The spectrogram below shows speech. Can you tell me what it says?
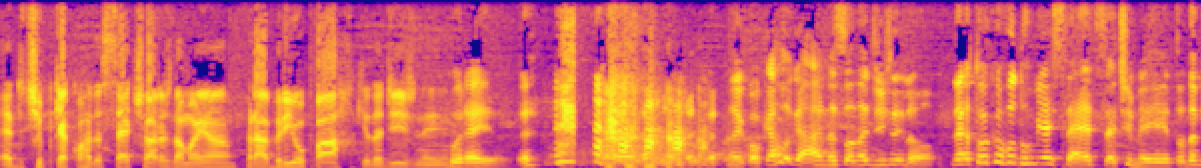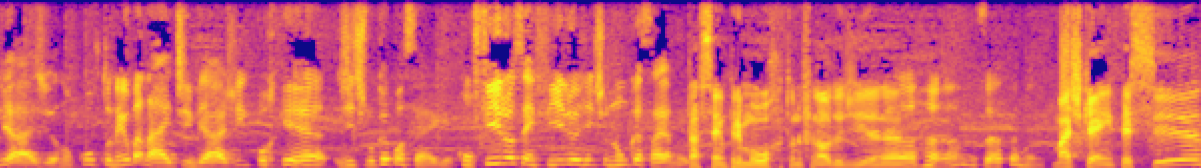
É do tipo que acorda 7 horas da manhã pra abrir o parque da Disney? Por aí. É. Não, em qualquer lugar, não é só na Disney, não. Não é à toa que eu vou dormir às 7, 7 e meia toda viagem. Eu não curto nenhuma night em viagem, porque a gente nunca consegue. Com filho ou sem filho, a gente nunca sai à noite. Tá sempre morto no final do dia, né? Aham, exatamente. Mas quem? PC?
